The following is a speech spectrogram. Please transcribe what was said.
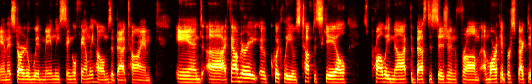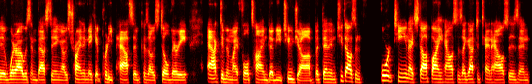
And I started with mainly single family homes at that time. And uh, I found very uh, quickly it was tough to scale. It's probably not the best decision from a market perspective where I was investing. I was trying to make it pretty passive because I was still very active in my full time W 2 job. But then in 2014, I stopped buying houses. I got to 10 houses and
